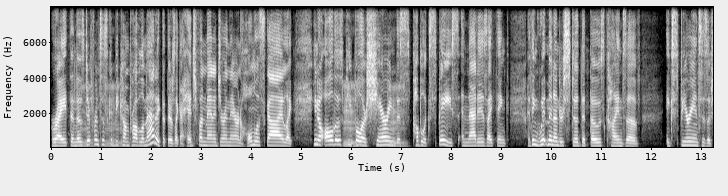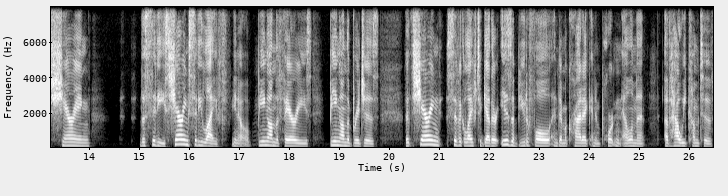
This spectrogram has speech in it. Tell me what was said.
right? Then those mm, differences mm. could become problematic. That there's like a hedge fund manager in there and a homeless guy, like you know, all those people mm, are sharing this mm. public space, and that is, I think, I think Whitman understood that those kinds of experiences of sharing the city, sharing city life, you know, being on the ferries, being on the bridges, that sharing civic life together is a beautiful and democratic and important element of how we come to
